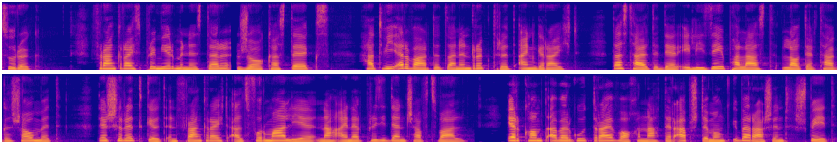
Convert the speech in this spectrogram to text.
zurück. Frankreichs Premierminister Jean Castex hat wie erwartet seinen Rücktritt eingereicht. Das teilte der Élysée-Palast laut der Tagesschau mit. Der Schritt gilt in Frankreich als Formalie nach einer Präsidentschaftswahl. Er kommt aber gut drei Wochen nach der Abstimmung überraschend spät.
